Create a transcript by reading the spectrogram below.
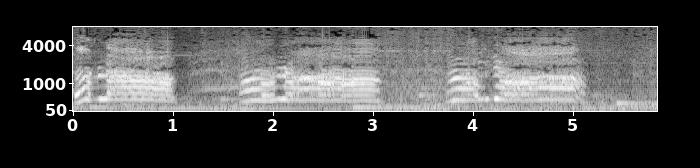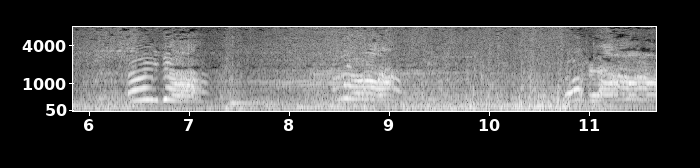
Oh no! Oh no! Oh no! Hola.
